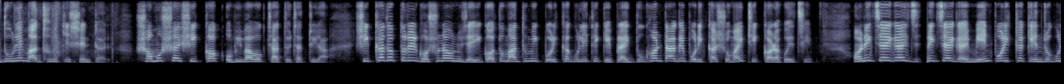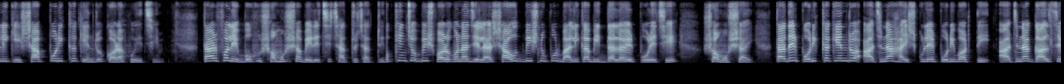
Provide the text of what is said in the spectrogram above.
দূরে মাধ্যমিকের সেন্টার। সমস্যায় শিক্ষক, অভিভাবক, ছাত্রছাত্রীরা। শিক্ষা দপ্তরের ঘোষণা অনুযায়ী গত মাধ্যমিক পরীক্ষাগুলি থেকে প্রায় দু ঘণ্টা আগে পরীক্ষার সময় ঠিক করা হয়েছে। অনেক জায়গায় অনেক জায়গায় মেন পরীক্ষা কেন্দ্রগুলিকে সাব পরীক্ষা কেন্দ্র করা হয়েছে। তার ফলে বহু সমস্যা বেড়েছে ছাত্রছাত্রী দক্ষিণ চব্বিশ পরগনা জেলার সাউথ বিষ্ণুপুর বালিকা বিদ্যালয়ের পড়েছে সমস্যায়। তাদের পরীক্ষা কেন্দ্র আজনা হাই স্কুলের পরিবর্তে আজনা গার্লসে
